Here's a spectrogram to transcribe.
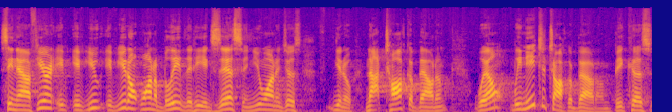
See now, if you're if, if, you if you don't want to believe that he exists and you want to just you know not talk about him, well, we need to talk about them because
